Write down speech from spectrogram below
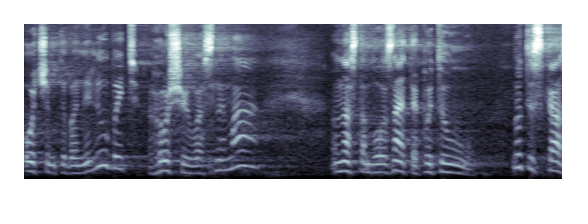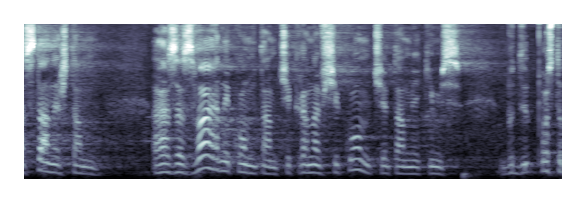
отчим тебе не любить, грошей у вас нема. У нас там було, знаєте, ПТУ. Ну, ти станеш там газозварником там, чи крановщиком, чи там якимсь просто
